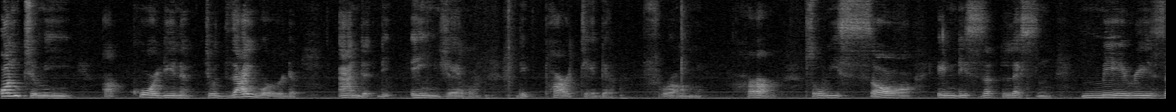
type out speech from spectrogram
unto me according to thy word. And the angel departed from her. So we saw in this lesson Mary's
